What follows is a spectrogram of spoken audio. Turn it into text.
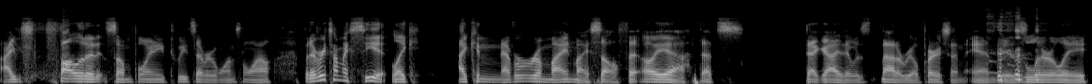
I followed it at some point. He tweets every once in a while, but every time I see it, like I can never remind myself that oh yeah, that's that guy that was not a real person and is literally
